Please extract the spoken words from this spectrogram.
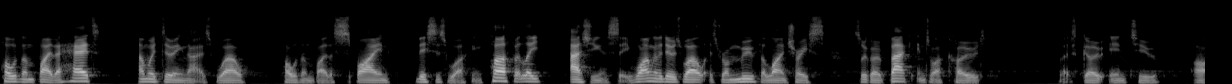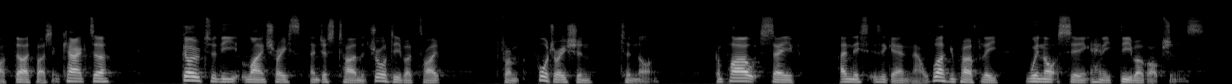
Hold them by the head, and we're doing that as well. Hold them by the spine. This is working perfectly, as you can see. What I'm going to do as well is remove the line trace. So we'll go back into our code. Let's go into our third person character. Go to the line trace and just turn the draw debug type from for duration to none. Compile, save, and this is again now working perfectly. We're not seeing any debug options.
